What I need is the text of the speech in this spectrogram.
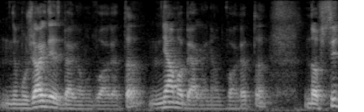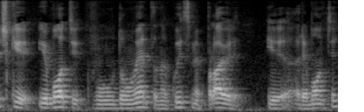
Не можах да избягам от влагата. Няма бягане от влагата. На всички имоти до момента, на които сме правили и ремонти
